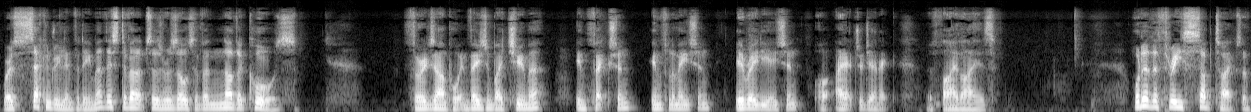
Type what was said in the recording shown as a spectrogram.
Whereas secondary lymphedema, this develops as a result of another cause. For example, invasion by tumour, infection, inflammation, irradiation, or iatrogenic, the five I's. What are the three subtypes of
